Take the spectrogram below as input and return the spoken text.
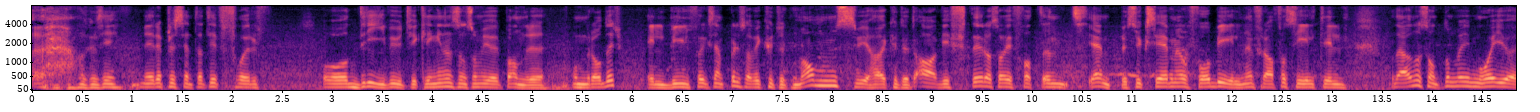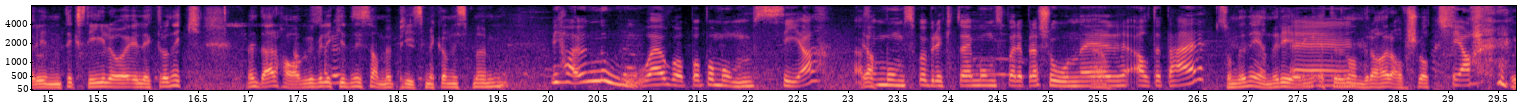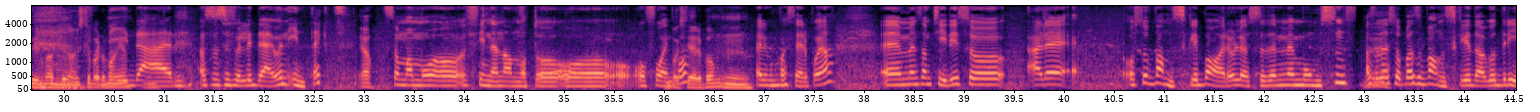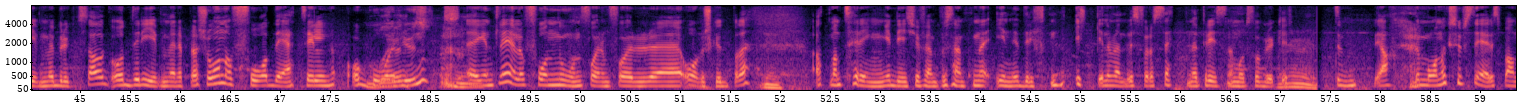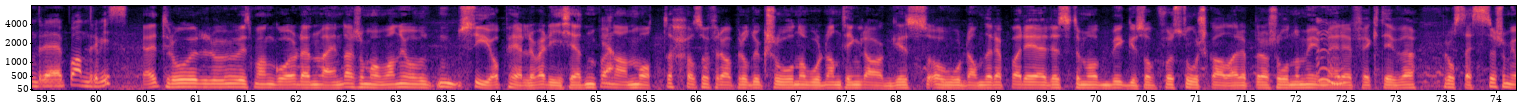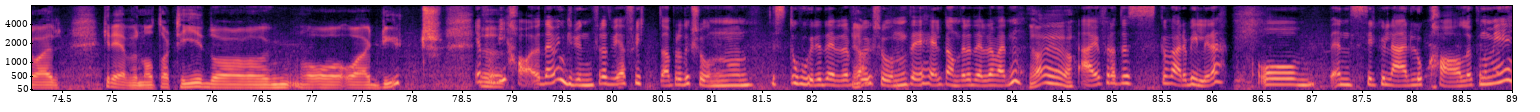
uh, hva skal vi si, mer representativt for å drive utviklingen sånn som vi gjør på andre områder. Elbil f.eks. så har vi kuttet moms, vi har kuttet avgifter, og så har vi fått en kjempesuksess med å få bilene fra fossil til Og det er jo noe sånt vi må gjøre innen tekstil og elektronikk. Men der har vi vel ikke de samme prismekanismene. Vi har jo noe å gå på på momssida. Altså Ja. Moms på bruktøy, moms på reparasjoner, alt dette her. Som den ene regjeringen etter den andre har avslått Ja. pga. Fordi Finansdepartementet. det er Altså selvfølgelig, det er jo en inntekt Ja. som man må finne en annen måte å, å, å få inn på. På. Mm. Eller kompensere på, ja. Eh, Men samtidig så er det også vanskelig bare å løse det med momsen. Altså Det er såpass vanskelig i dag å drive med bruktsalg og drive med reparasjon og få det til å gå Gå rundt. rundt, egentlig. Eller få noen form for eh, overskudd på det. At man trenger de 25% inn i driften, ikke nødvendigvis for å sette ned prisene mot forbruker. Det, ja, det må nok subsidieres på andre, på andre vis. Jeg tror hvis man går den veien der, så må man jo sy opp hele verdikjeden på en Ja. annen måte. Altså fra produksjon og hvordan ting lages og hvordan det repareres. Det må bygges opp for storskalareparasjon og mye Mm. mer effektive prosesser, som jo er krevende og tar tid og, og, og er dyrt. Ja, for vi har jo, Det er jo en grunn for at vi har flytta produksjonen, store deler av Ja. produksjonen til helt andre deler av verden. Ja, ja, ja. Det er jo for at det skal være billigere. Og en sirkulær lokal økonomi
